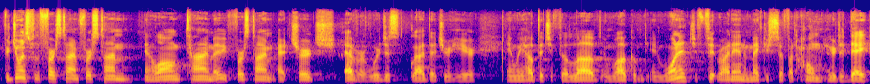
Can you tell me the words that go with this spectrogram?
If you're joining us for the first time, first time in a long time, maybe first time at church ever, we're just glad that you're here. And we hope that you feel loved and welcomed and wanted to fit right in and make yourself at home here today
